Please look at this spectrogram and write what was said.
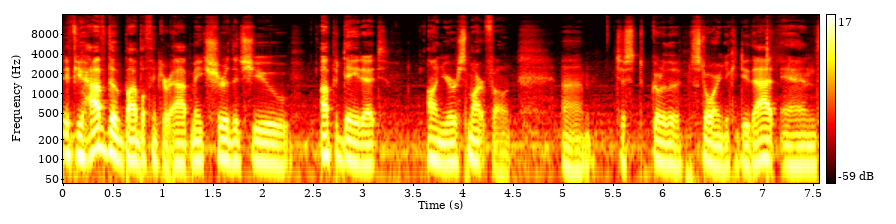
if you have the Bible Thinker app, make sure that you update it on your smartphone. Um, just go to the store and you can do that, and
